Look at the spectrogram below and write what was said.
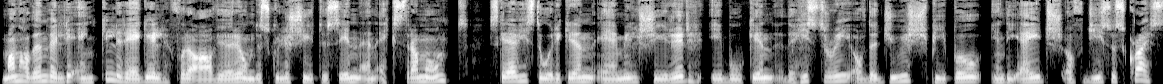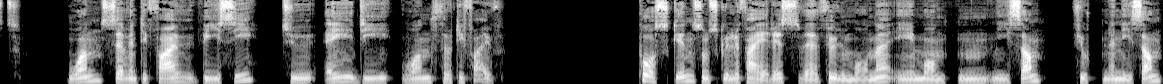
Man hadde en veldig enkel regel for å avgjøre om det skulle skytes inn en ekstra måned, skrev historikeren Emil Schürer i boken The History of the Jewish People in the Age of Jesus Christ, 175 BC to AD 135. Påsken som skulle feires ved fullmåne i måneden Nisan, 14. Nisan,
